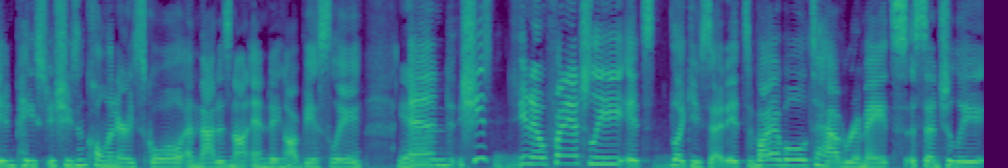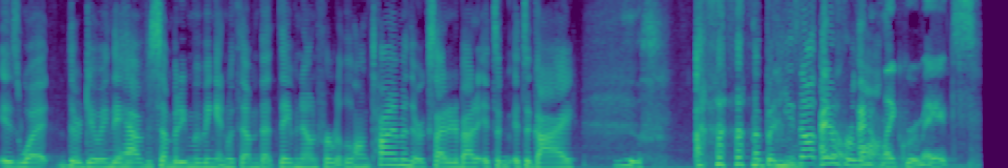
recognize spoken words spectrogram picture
in pastry, she's in culinary school, and that is not ending, obviously. Yeah. And she's, you know, financially, it's like you said, it's viable to have roommates. Essentially, is what they're doing. They have somebody moving in with them that they've known for a really long time, and they're excited about it. It's a it's a guy, but he's not there for long. I don't like roommates.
